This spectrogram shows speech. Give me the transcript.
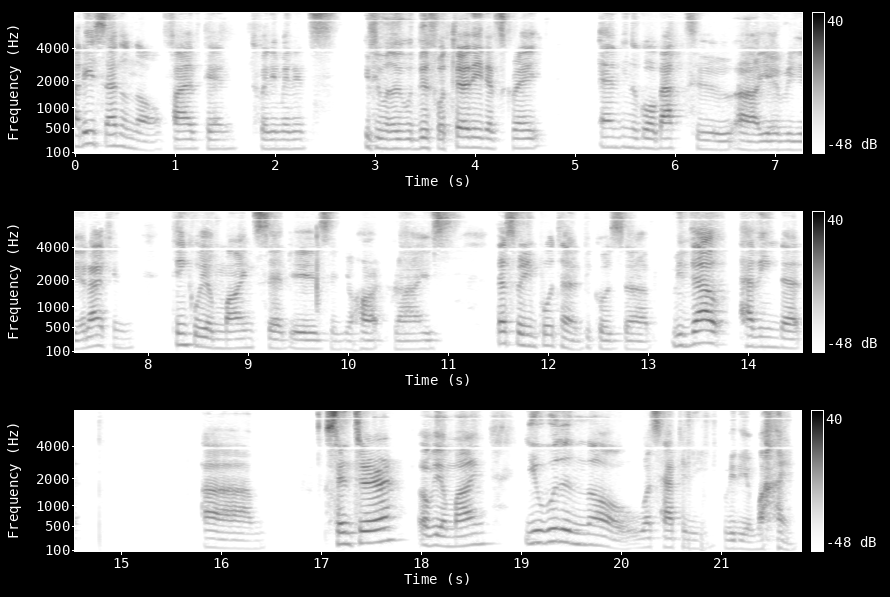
At least i don't know 5 10 20 minutes. If you want to do this for 30 that's great. And you know go back to uh, your everyday life and think where your mindset is and your heart lies. That's very important because uh, without having that um, center of your mind you wouldn't know what's happening with your mind.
